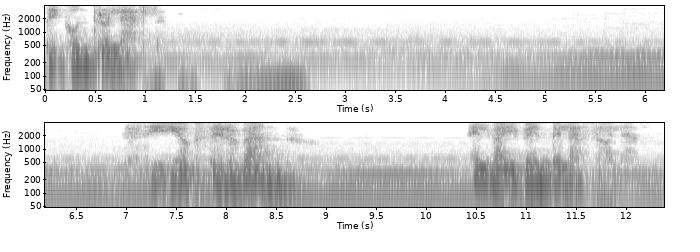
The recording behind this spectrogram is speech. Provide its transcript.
de controlarla. Sigue observando el vaivén de las olas.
